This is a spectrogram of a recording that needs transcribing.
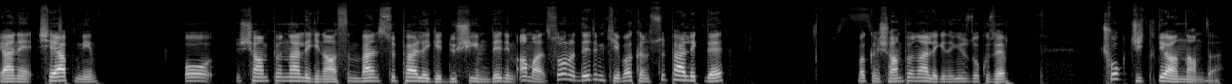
Yani şey yapmayayım. O Şampiyonlar Ligi'ni alsın. Ben Süper Lig'e düşeyim dedim. Ama sonra dedim ki bakın Süper Lig'de bakın Şampiyonlar Ligi'nde 109'e çok ciddi anlamda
